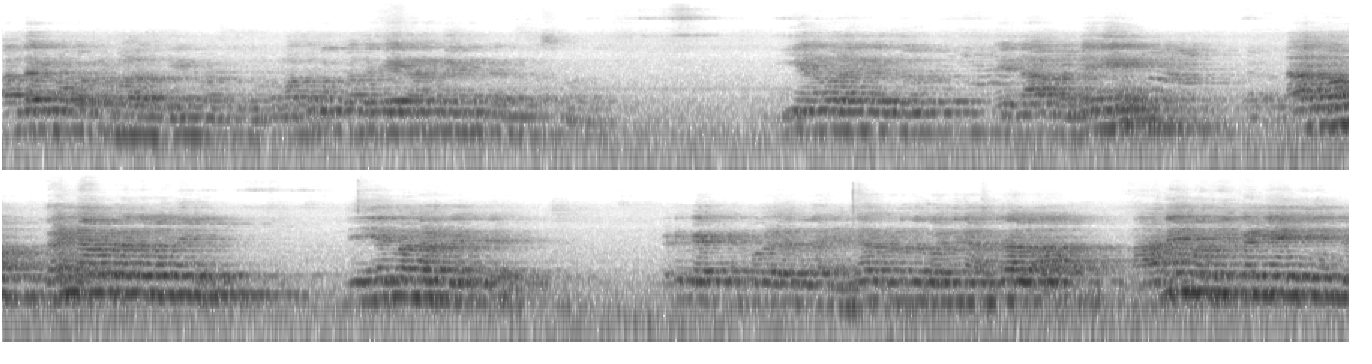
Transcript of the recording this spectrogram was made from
ಬಂದಾಗ ನಾವು ಪಕ್ಕದ ಭಾಳ ಏನು ಮಾಡ್ತೀವಿ ಮತ್ತೊಬ್ಬ ಬಂದಕ್ಕೆ ನನಗೆ. ಈ ಏನಿತ್ತು ಏ, ನಾ ಬಂದೇನಿ ನಾನು ಗಂಡ ಆಗ್ಬೇಕಂತ ಬಂದೀನಿ. ನೀ ಏನ್ ಮಾತಾಡ್ಬೇಕು ಕಡಿಕೆ ಹೇಳಿದ್ರೆ ಹೆಣ್ಣಾರ್ ಬಿಡದ ಬಂದಿನಿ. ಅಷ್ಟಲ್ಲ ನಾನೇ ಮೊದಲು ಕಣ್ಣೆ ಇದ್ದೀನಿ ಅಂತ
